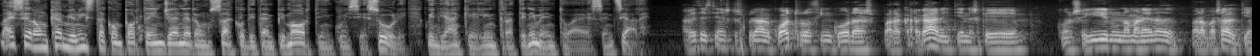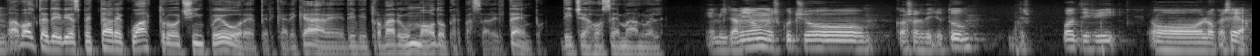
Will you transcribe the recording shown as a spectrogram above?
ma essere un camionista comporta in genere un sacco di tempi morti in cui si è soli, quindi anche l'intrattenimento è essenziale. A veces tienes que esperar cuatro o cinco horas para cargar y tienes que conseguir una manera para pasar el tiempo. A volte devi aspettare 4 o 5 ore per caricare e devi trovare un modo per passare il tempo, dice José Manuel. En mi camión escucho cosas de YouTube, de Spotify o lo che sia.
